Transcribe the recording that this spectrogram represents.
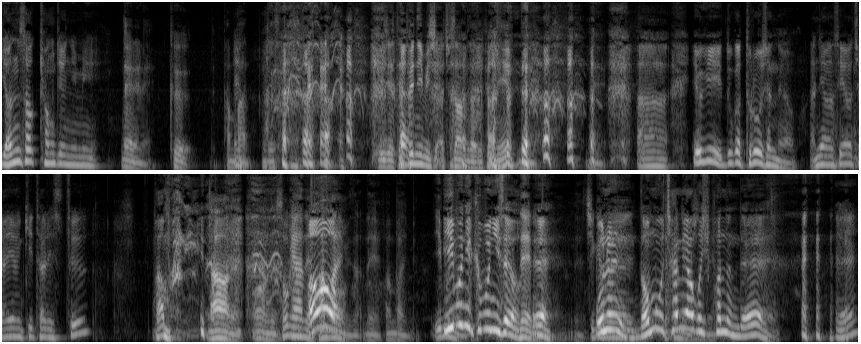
연석 형제님이 네네. 네네 그 반반. 이제 대표님이시, 아, 죄송합니다, 대표님. 네. 네. 아, 여기 누가 들어오셨네요. 안녕하세요. 자이언 기타리스트 반반. 아, 네. 어, 소개하는 어! 반반입니다. 네, 반반입니다. 이분이 그분이세요. 네네. 예. 네. 지금은 오늘 너무 참여하고. 싶었는데 예?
